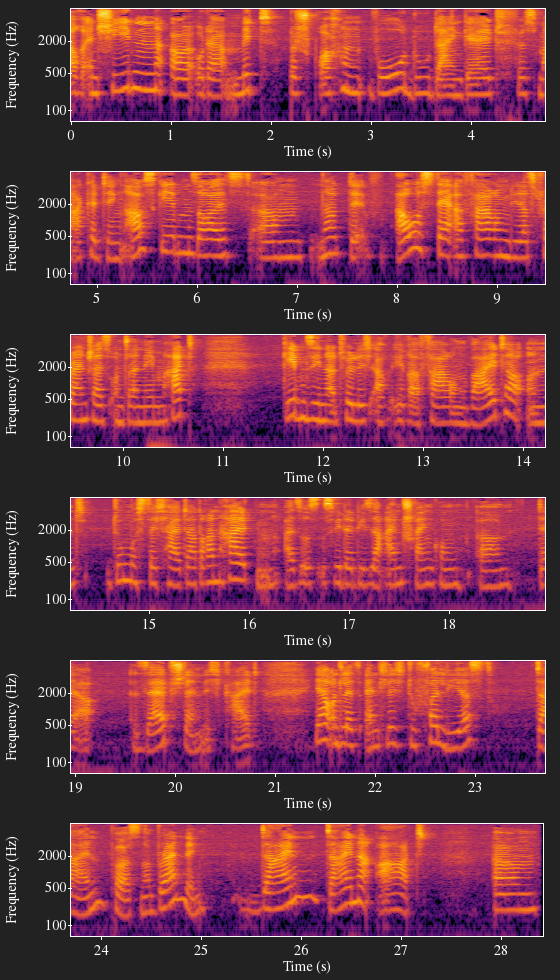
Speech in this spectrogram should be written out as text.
auch entschieden äh, oder mit besprochen, wo du dein Geld fürs Marketing ausgeben sollst. Ähm, ne, de, aus der Erfahrung, die das Franchise-Unternehmen hat, geben sie natürlich auch ihre Erfahrungen weiter und du musst dich halt daran halten. Also es ist wieder diese Einschränkung äh, der Selbstständigkeit. Ja, und letztendlich du verlierst dein Personal Branding, dein, deine Art, ähm,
